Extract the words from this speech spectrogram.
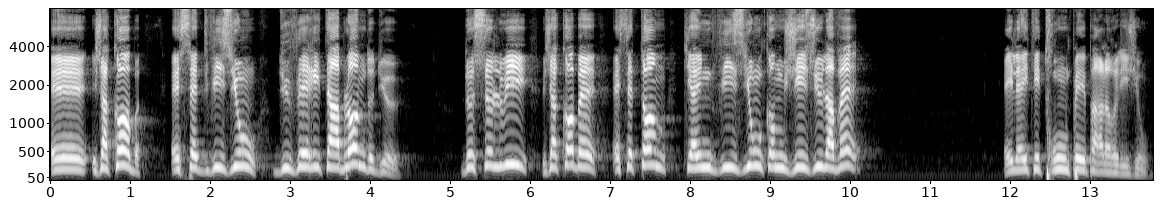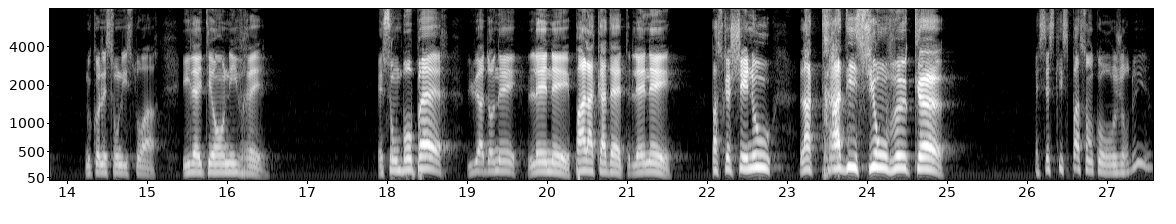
Et Jacob est cette vision du véritable homme de Dieu. De celui, Jacob est, est cet homme qui a une vision comme Jésus l'avait. Et il a été trompé par la religion. Nous connaissons l'histoire. Il a été enivré. Et son beau-père lui a donné l'aîné, pas la cadette, l'aîné. Parce que chez nous, la tradition veut que. Et c'est ce qui se passe encore aujourd'hui. hein.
